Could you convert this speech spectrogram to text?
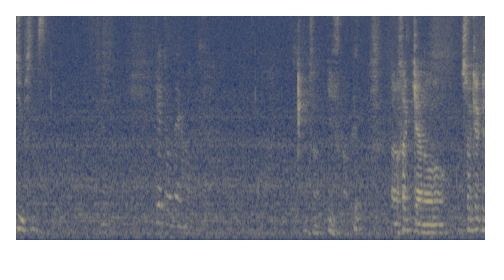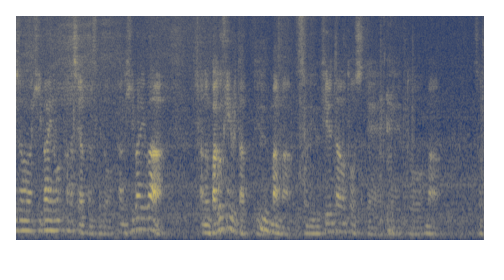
準備してます。ありがとうございます。いいですか、はい、あのさっきあの焼却場の非売の話があったんですけどあの非売はあのバグフィルターっていう、うん、まあまあそういうフィルターを通して、えーとまあ、その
